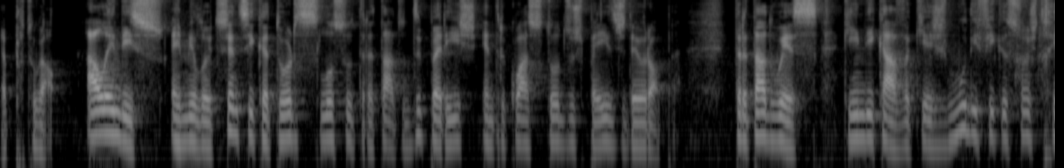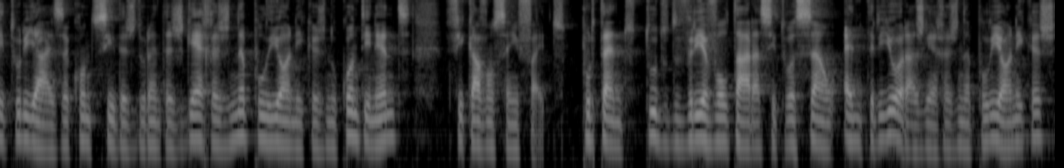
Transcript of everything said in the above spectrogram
a Portugal. Além disso, em 1814 selou-se o Tratado de Paris entre quase todos os países da Europa. Tratado esse que indicava que as modificações territoriais acontecidas durante as guerras napoleónicas no continente ficavam sem efeito. Portanto, tudo deveria voltar à situação anterior às guerras napoleónicas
